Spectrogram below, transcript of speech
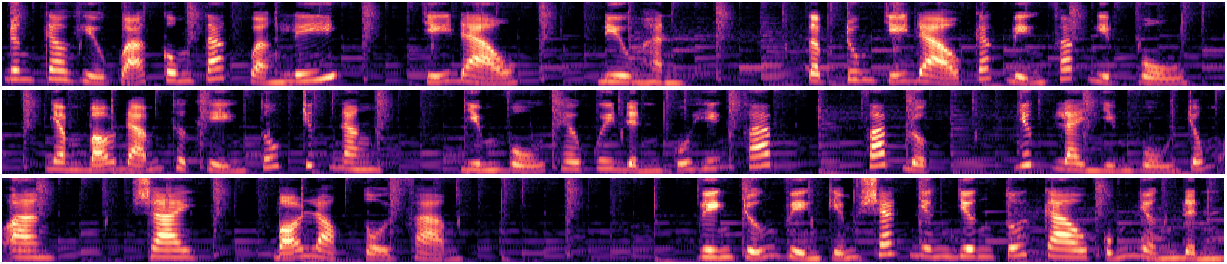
nâng cao hiệu quả công tác quản lý, chỉ đạo, điều hành, tập trung chỉ đạo các biện pháp nghiệp vụ nhằm bảo đảm thực hiện tốt chức năng, nhiệm vụ theo quy định của hiến pháp, pháp luật, nhất là nhiệm vụ chống oan, sai, bỏ lọt tội phạm. Viện trưởng Viện Kiểm sát Nhân dân tối cao cũng nhận định,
